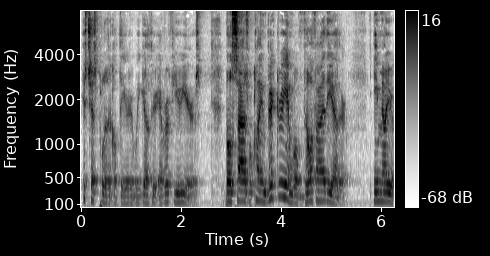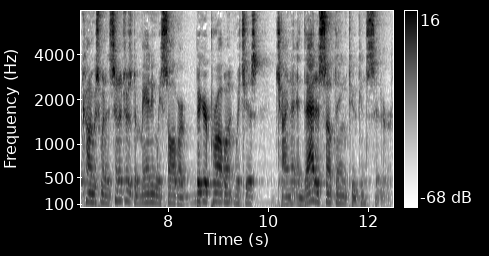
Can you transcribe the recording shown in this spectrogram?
It's just political theater we go through every few years. Both sides will claim victory and will vilify the other. Email your congressmen and senators demanding we solve our bigger problem, which is China, and that is something to consider.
